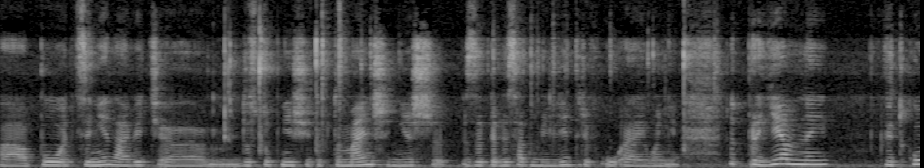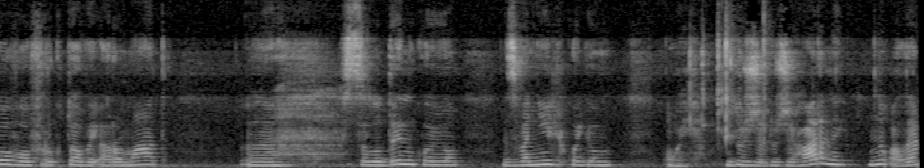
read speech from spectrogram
а, по ціні навіть е, доступніші, тобто менше, ніж за 50 мл у Avon. Тут приємний квітково-фруктовий аромат е, з солодинкою, з ванількою. Ой, дуже-дуже гарний. Ну, але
